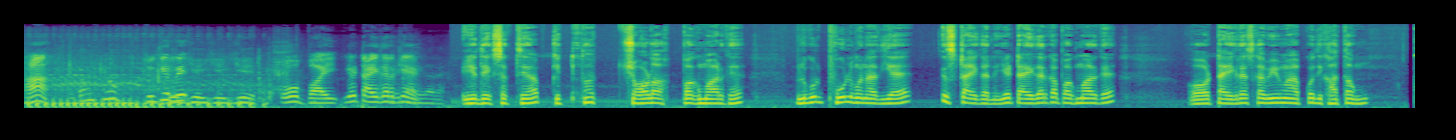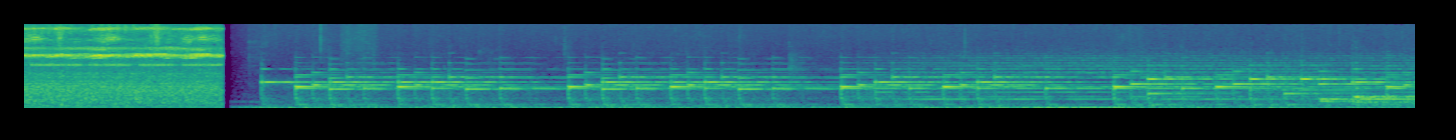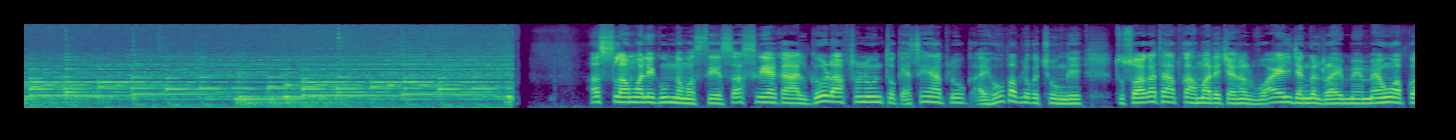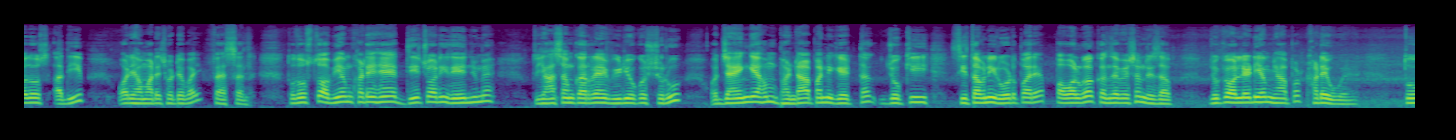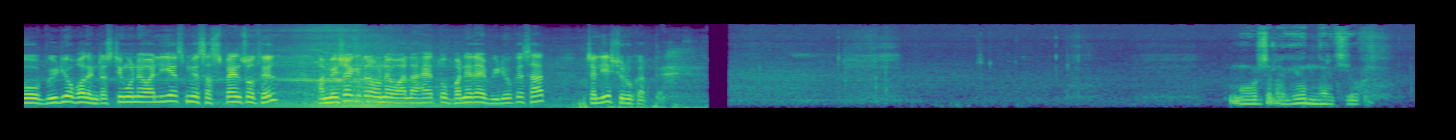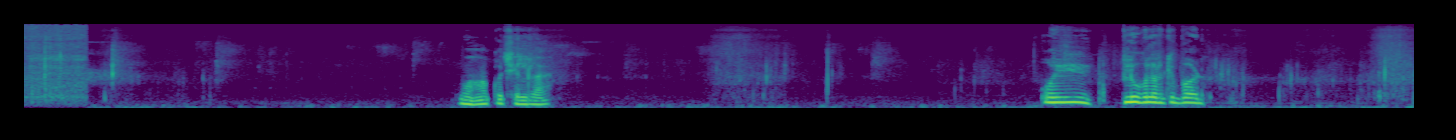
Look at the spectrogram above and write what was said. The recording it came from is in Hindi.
हाँ। क्यों? क्योंकि ये ये ये ये। ओ भाई ये टाइगर के हैं? ये देख सकते हैं आप कितना चौड़ा पग मार्ग है। बिल्कुल फूल बना दिया है इस टाइगर ने। ये टाइगर का पग मार्ग है और टाइगरस का भी मैं आपको दिखाता हूँ। वालेकुम, नमस्ते, सत गुड आफ्टरनून। तो कैसे हैं आप लोग? आई होप आप लोग अच्छे होंगे। तो स्वागत है आपका हमारे चैनल वाइल्ड जंगल ड्राइव में। मैं हूँ आपका दोस्त अदीप और ये हमारे छोटे भाई फैसल। तो दोस्तों, अभी हम खड़े हैं देचौरी रेंज में। तो यहाँ से हम कर रहे हैं वीडियो को शुरू और जाएँगे हम भंडारपानी गेट तक, जो कि सीतावनी रोड पर है, पवलगढ़ कंजर्वेशन रिज़र्व, जो कि ऑलरेडी हम यहाँ पर खड़े हुए हैं। तो वीडियो बहुत इंटरेस्टिंग होने वाली है, इसमें सस्पेंस और थ्रिल हमेशा की तरह होने वाला है। तो बने रहे वीडियो के साथ। चलिए शुरू करते हैं। मोर चला गया अंदर की ओर। वहाँ कुछ हिल रहा है। ओए ब्लू कलर की बर्ड।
